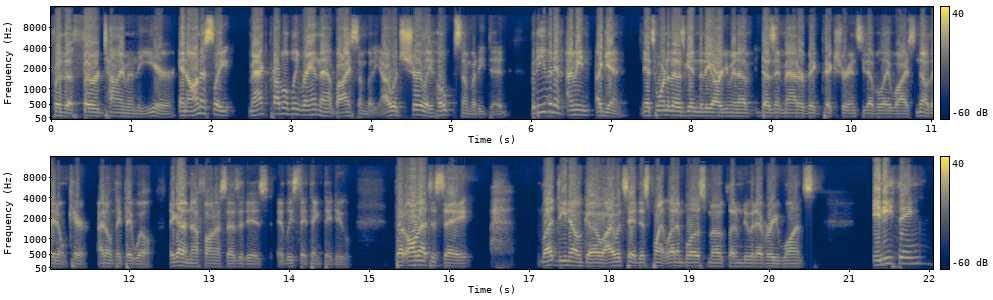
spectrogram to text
for the third time in the year. And honestly, Mack probably ran that by somebody. I would surely hope somebody did. But even if, I mean, again, it's one of those getting to the argument of doesn't matter big picture NCAA wise. No, they don't care. I don't think they will. They got enough on us as it is. At least they think they do. But all that to say, let Dino go. I would say at this point, let him blow smoke, let him do whatever he wants. Anything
